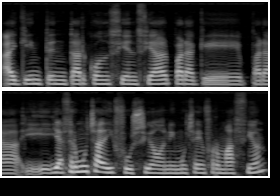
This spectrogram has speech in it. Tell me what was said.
hay que intentar concienciar para que, para, y hacer mucha difusión y mucha información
